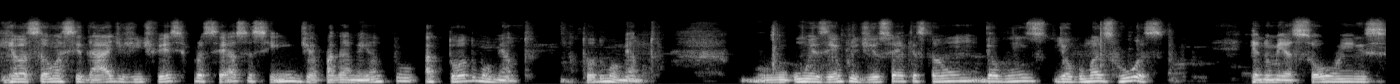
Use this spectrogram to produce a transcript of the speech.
relação à cidade, a gente vê esse processo assim de apagamento a todo momento, a todo momento. Um exemplo disso é a questão de, alguns, de algumas ruas, renomeações,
